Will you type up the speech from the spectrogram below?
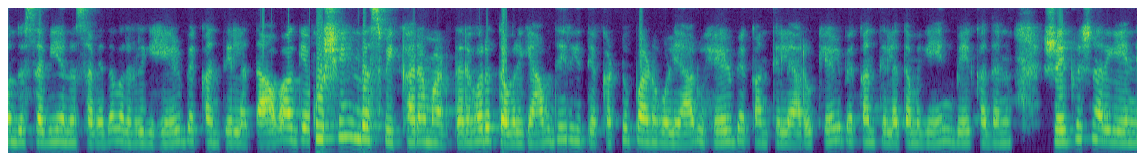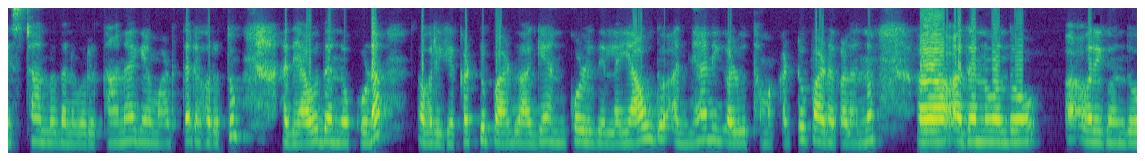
ಒಂದು ಸವಿಯನ್ನು ಸವೆದವರವರಿಗೆ ಹೇಳ್ಬೇಕಂತಿಲ್ಲ. ತಾವಾಗೆ ಖುಷಿಯಿಂದ ಸ್ವೀಕಾರ ಮಾಡ್ತಾರೆ ಹೊರತು ಅವರಿಗೆ ಯಾವುದೇ ರೀತಿಯ ಕಟ್ಟುಪಾಡುಗಳು ಯಾರು ಹೇಳ್ಬೇಕಂತಿಲ್ಲ, ಯಾರು ಕೇಳ್ಬೇಕಂತಿಲ್ಲ. ತಮಗೆ ಏನ್ ಬೇಕದನ್ನು ಶ್ರೀಕೃಷ್ಣರಿಗೆ ಏನ್ ಇಷ್ಟ ಅನ್ನೋದನ್ನು ಅವರು ತಾನಾಗೆ ಮಾಡ್ತಾರೆ ಹೊರತು ಅದ್ಯಾವುದನ್ನು ಕೂಡ ಅವರಿಗೆ ಕಟ್ಟುಪಾಡು ಹಾಗೆ ಅನ್ಕೊಳ್ಳೋದಿಲ್ಲ ಯಾವುದು ಅಜ್ಞಾನಿಗಳು ತಮ್ಮ ಕಟ್ಟುಪಾಡುಗಳನ್ನು ಅದನ್ನು ಒಂದು ಅವರಿಗೊಂದು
